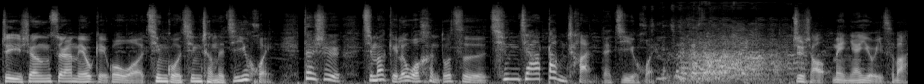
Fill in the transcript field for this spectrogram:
这一生虽然没有给过我倾国倾城的机会，但是起码给了我很多次倾家荡产的机会，至少每年有一次吧。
